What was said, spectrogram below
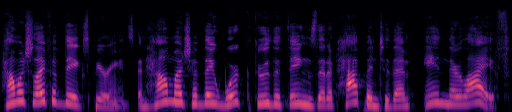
How much life have they experienced, and how much have they worked through the things that have happened to them in their life?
